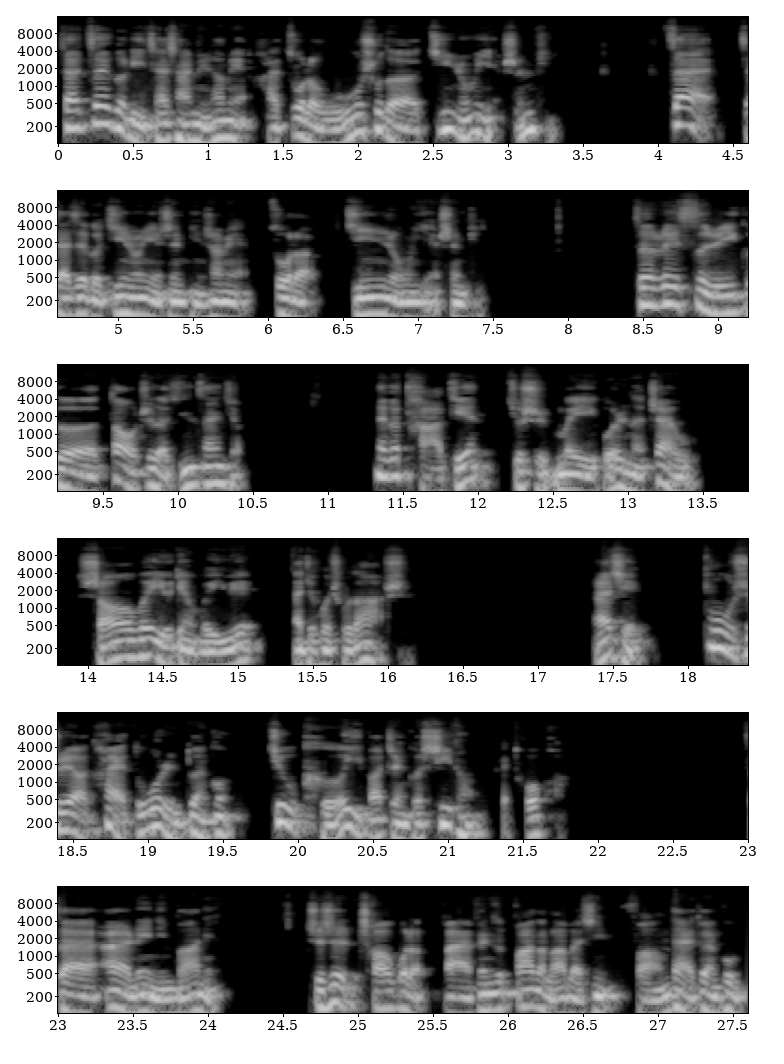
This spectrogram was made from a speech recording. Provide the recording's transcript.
在这个理财产品上面还做了无数的金融衍生品，再在这个金融衍生品上面做了金融衍生品，这类似于一个倒置的金三角。那个塔尖就是美国人的债务，稍微有点违约，那就会出大事，而且不需要太多人断供，就可以把整个系统给拖垮。在二零零八年，只是超过了百分之八的老百姓房贷断供，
